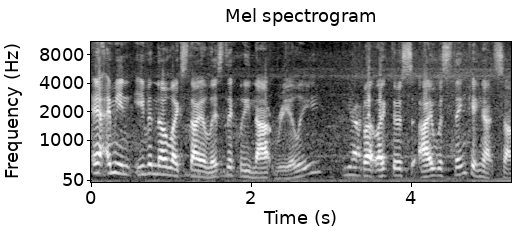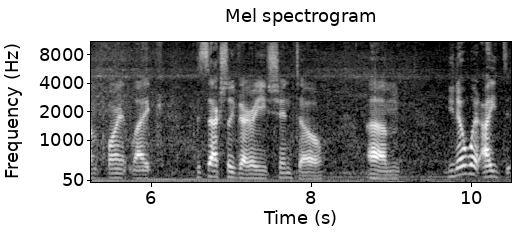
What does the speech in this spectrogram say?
I I mean, even though like stylistically, not really. yeah. But like there's, I was thinking at some point like this is actually very Shinto. Um, you know what I, d-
